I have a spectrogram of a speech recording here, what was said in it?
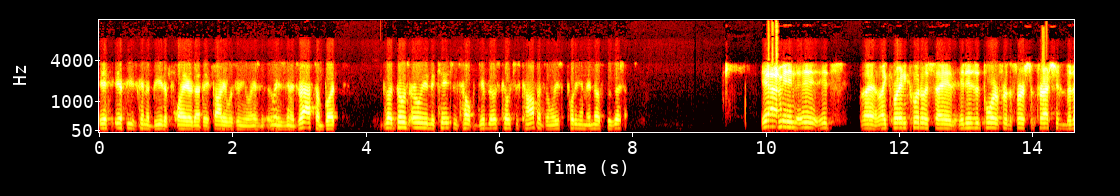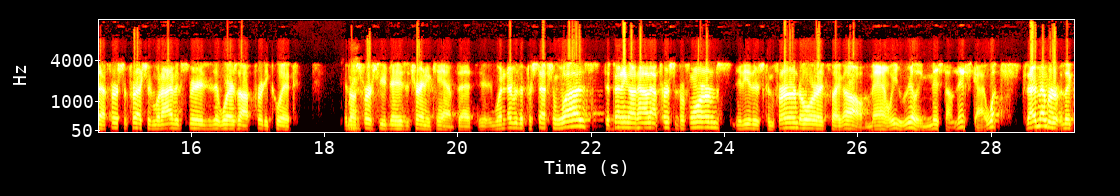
if if he's going to be the player that they thought he was he was, when he's going to draft him. But but those early indications help give those coaches confidence, and at least putting him in those positions. Yeah, I mean, it, it's like Brady Quinn was saying, it is important for the first impression, but that first impression, what I've experienced is it wears off pretty quick in those first few days of training camp. That whatever the perception was, depending on how that person performs, it either is confirmed or it's like, oh man, we really missed on this guy. What? Because I remember like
